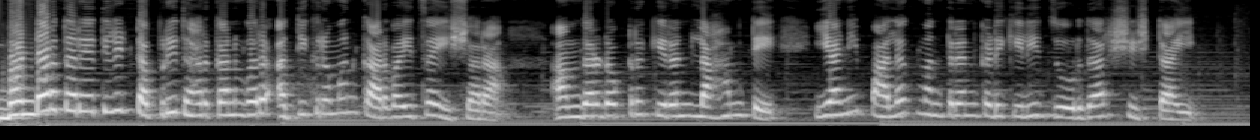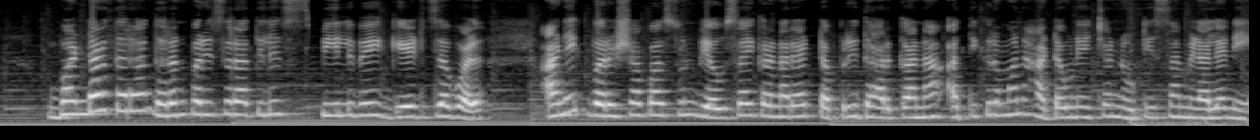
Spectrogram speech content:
भंडारदऱ्यातील टपरी धारकांवर अतिक्रमण कारवाईचा इशारा. आमदार डॉक्टर किरण लहामटे यांनी पालकमंत्र्यांकडे केली जोरदार शिष्टाई. भंडारदरा धरण परिसरातील स्पिलवे गेटजवळ अनेक वर्षापासून व्यवसाय करणाऱ्या टपरी धारकांना अतिक्रमण हटवण्याच्या नोटिसा मिळाल्याने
